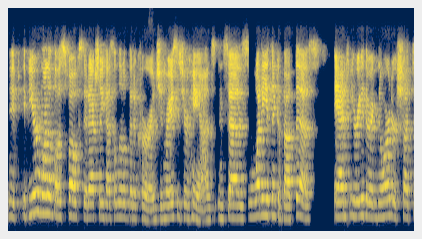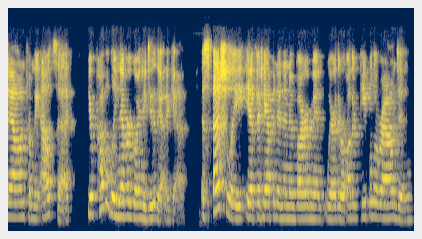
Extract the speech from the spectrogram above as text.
if, if you're one of those folks that actually has a little bit of courage and raises your hand and says, What do you think about this? And you're either ignored or shut down from the outset, you're probably never going to do that again, especially if it happened in an environment where there are other people around and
